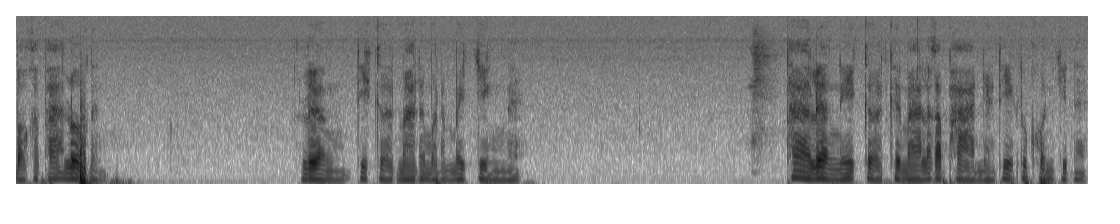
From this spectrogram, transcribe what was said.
บอกกับพระรูปหนึ่ง เรื่องที่เกิดมาทั้งหมดมันไม่จริงนะ ถ้าเรื่องนี้เกิดขึ้นมาแล้วก็ผ่านอย่างที่ทุกคนคิดนะ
